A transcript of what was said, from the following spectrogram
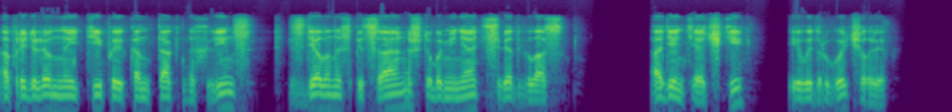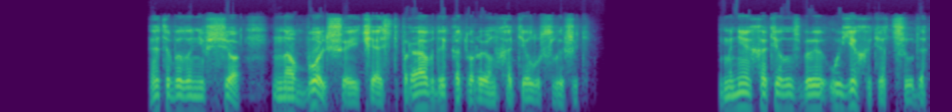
Определенные типы контактных линз сделаны специально, чтобы менять цвет глаз. Оденьте очки, и вы другой человек. Это было не все, но большая часть правды, которую он хотел услышать. Мне хотелось бы уехать отсюда.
